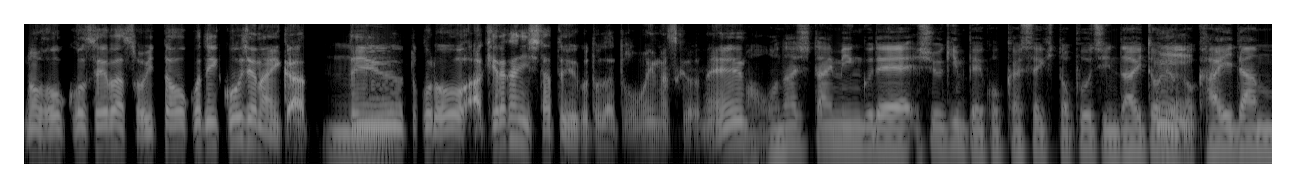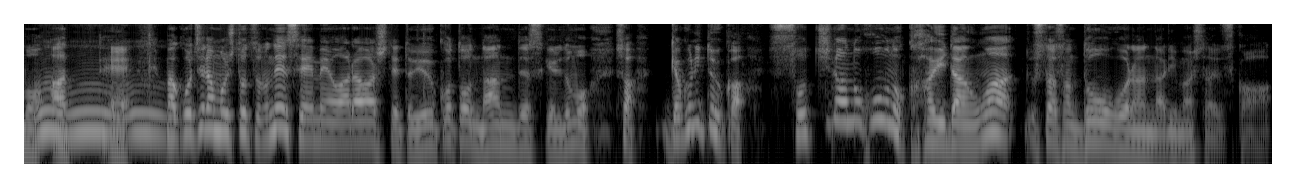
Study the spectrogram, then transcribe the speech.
の方向性はそういった方向でいこうじゃないかっていうところを明らかにしたということだと思いますけどね。まあ、同じタイミングで習近平国家主席とプーチン大統領の会談もあって、まあ、こちらも一つの、ね、声明を表してということなんですけれどもさあ逆にというかそちらの方の会談は須田さんどうご覧になりましたですか？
